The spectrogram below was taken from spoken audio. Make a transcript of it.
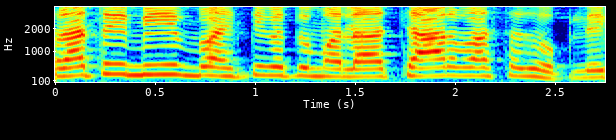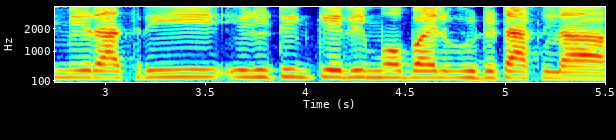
रात्री मी माहिती का तुम्हाला? चार वाजता झोपले मी. रात्री एडिटिंग केली मोबाईल व्हिडिओ टाकला.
